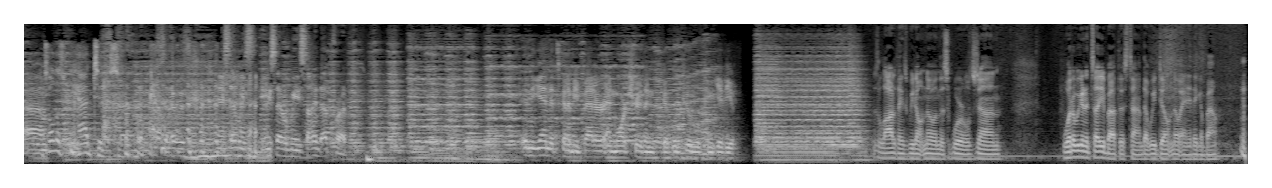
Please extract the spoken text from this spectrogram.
Um, told us we had to, so He said, it was, he, said we, he said we signed up for it. in the end, it's going to be better and more true than what Google can give you. There's a lot of things we don't know in this world, John. What are we going to tell you about this time that we don't know anything about?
